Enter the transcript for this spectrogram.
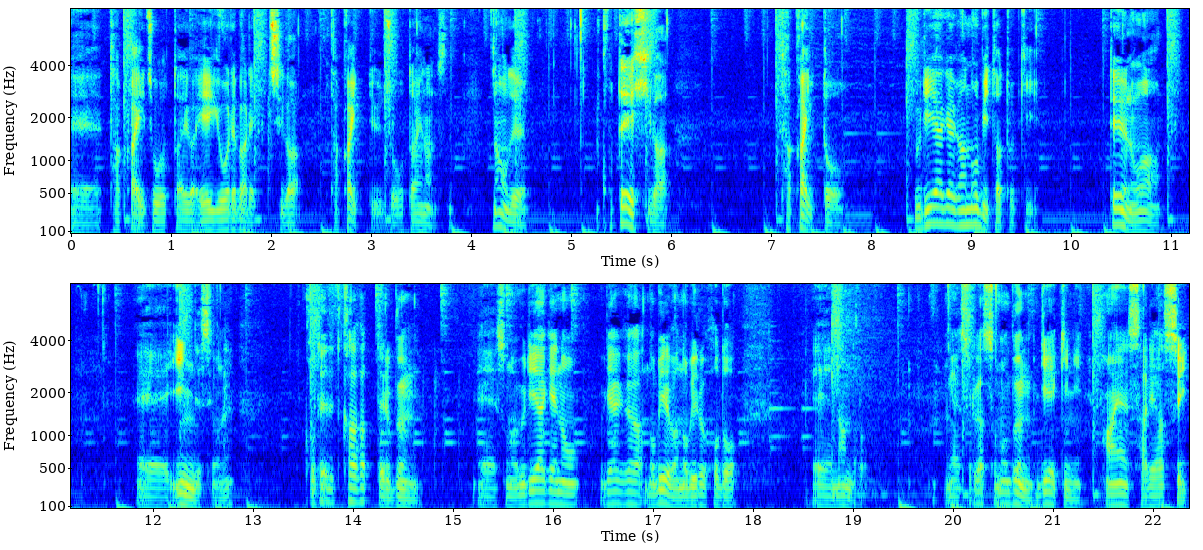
えー、高い状態が営業レバレッジが高いっていう状態なんですね。なので、固定費が高いと、売上が伸びた時っていうのは、えー、いいんですよね。固定でかかってる分、えー、その売上の、売上が伸びれば伸びるほど、えー、なんだろう、えそれがその分利益に反映されやすいっ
